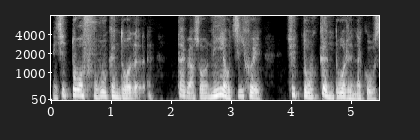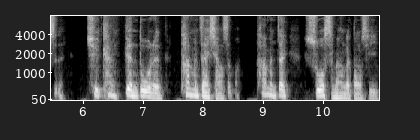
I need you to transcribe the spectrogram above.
你去多服务更多的人，代表说你有机会去读更多人的故事，去看更多人他们在想什么，他们在说什么样的东西，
